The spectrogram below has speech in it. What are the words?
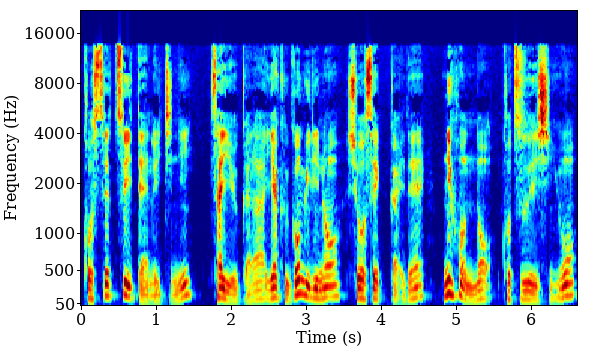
骨折椎体の位置に左右から約5ミリの小石灰で2本の骨髄芯を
